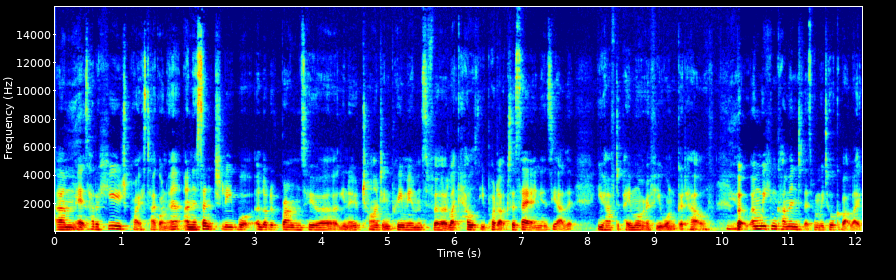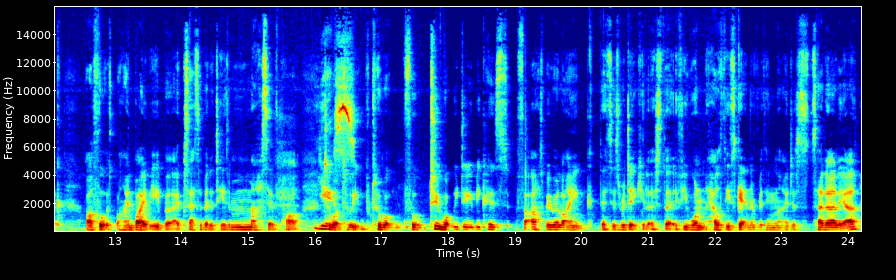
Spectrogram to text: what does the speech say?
Um, Yeah. It's had a huge price tag on it, and essentially, what a lot of brands who are you know charging premiums for like healthy products are saying is, yeah, that you have to pay more if you want good health. Yeah. But and we can come into this when we talk about like our thoughts behind BYBI, but accessibility is a massive part to what to, we, to what for to what we do because for us we were like this is ridiculous that if you want healthy skin everything that I just said earlier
